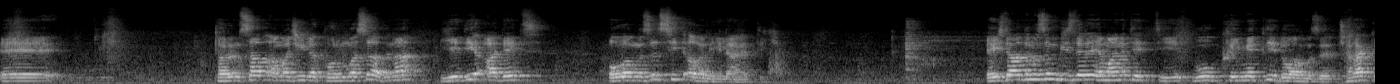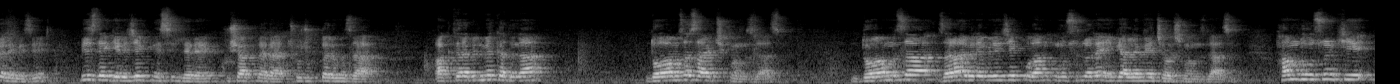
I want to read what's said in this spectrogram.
e, tarımsal amacıyla korunması adına 7 adet ovamızı sit alanı ilan ettik. Ecdadımızın bizlere emanet ettiği bu kıymetli doğamızı, Çanakkale'mizi biz de gelecek nesillere, kuşaklara, çocuklarımıza aktarabilmek adına doğamıza sahip çıkmamız lazım. Doğamıza zarar verebilecek olan unsurları engellemeye çalışmamız lazım. Hamdolsun ki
